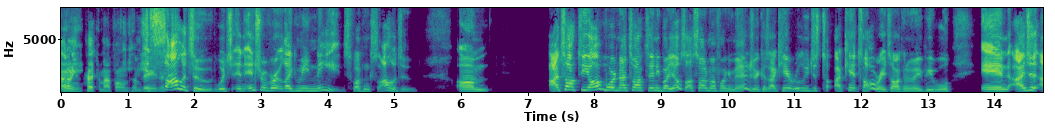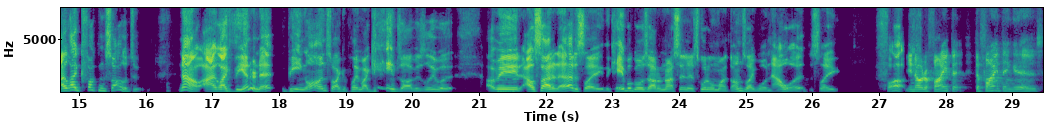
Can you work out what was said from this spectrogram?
I don't even touch my phone some days it's solitude, which an introvert like me needs. Fucking solitude. Um, I talk to y'all more than I talk to anybody else outside of my fucking manager because I can't really just t- I can't tolerate talking to many people, and I just I like fucking solitude. Now I like the internet being on so I can play my games, obviously, but I mean mm-hmm. outside of that, it's like the cable goes out. I'm not sitting there twiddling my thumbs like, well, now what? It's like, fuck. You know the funny thing. The funny thing is,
